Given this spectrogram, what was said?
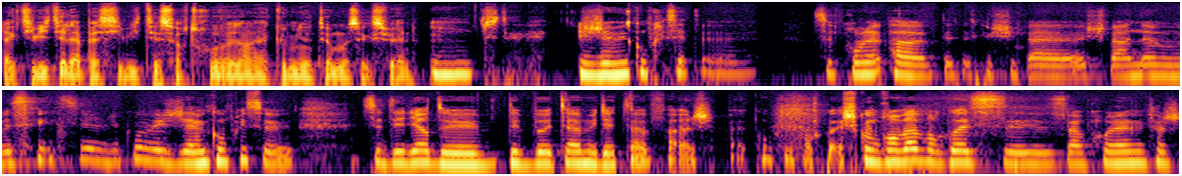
l'activité, la passivité se retrouvent dans la communauté homosexuelle. Mhm, tout à fait. J'ai jamais compris cette, ce problème. Enfin, peut-être parce que je suis pas, je suis pas un homme homosexuel du coup, mais j'ai jamais compris ce, ce délire de, de bottom et de top. Enfin, je pas compris pourquoi. Je comprends pas pourquoi c'est c'est un problème. Enfin, je,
